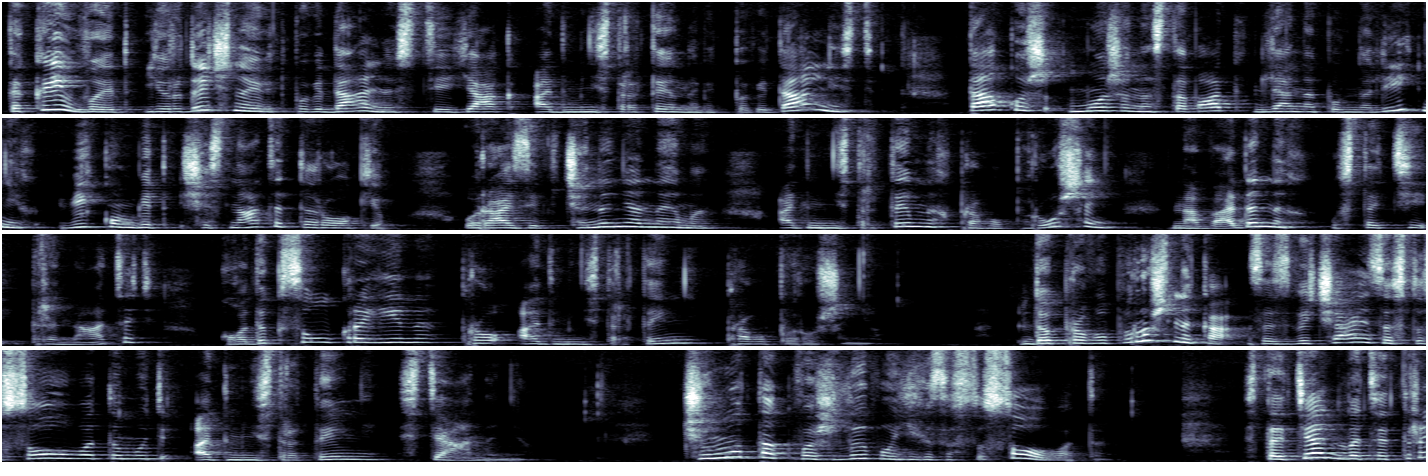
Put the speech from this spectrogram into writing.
Такий вид юридичної відповідальності, як адміністративна відповідальність, також може наставати для неповнолітніх віком від 16 років у разі вчинення ними адміністративних правопорушень, наведених у статті 13 Кодексу України про адміністративні правопорушення. До правопорушника зазвичай застосовуватимуть адміністративні стягнення. Чому так важливо їх застосовувати? Стаття 23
